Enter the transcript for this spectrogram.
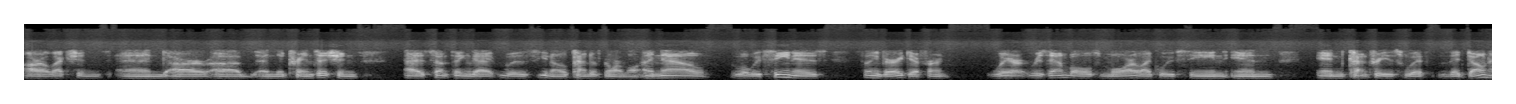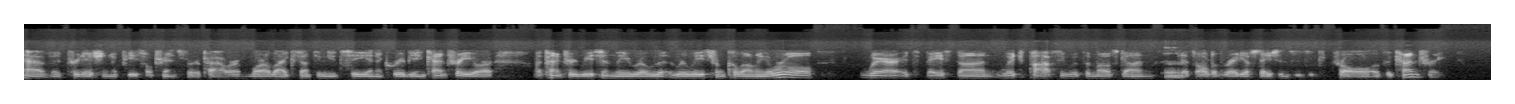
our elections and our uh, and the transition as something that was you know kind of normal, and now what we've seen is something very different, where it resembles more like we've seen in in countries with that don't have a tradition of peaceful transfer of power, more like something you'd see in a Caribbean country or a country recently re- released from colonial rule where it's based on which posse with the most guns mm. gets a hold of the radio stations is in control of the country.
